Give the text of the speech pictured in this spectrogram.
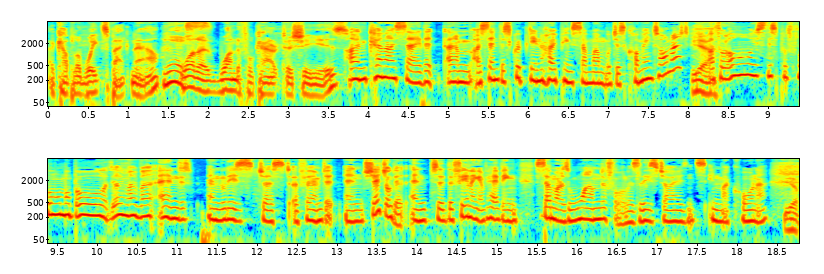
a couple of weeks back now. Yes, what a wonderful character she is. And can I say that um, I sent the script in hoping someone would just comment on it. Yeah, I thought, oh, is this performable? And and Liz just affirmed it and scheduled it. And to the feeling of having someone as wonderful as Liz Jones in my corner yep.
